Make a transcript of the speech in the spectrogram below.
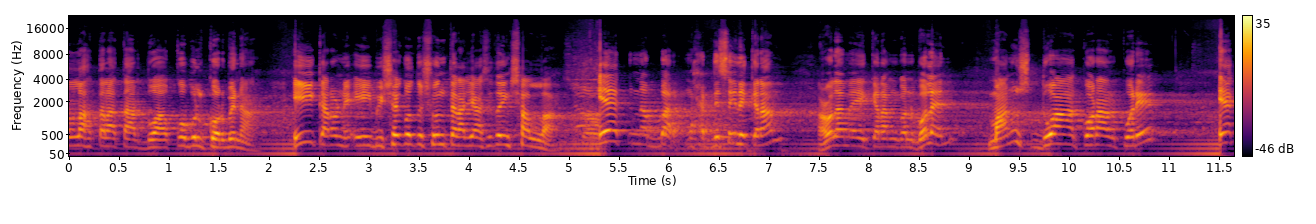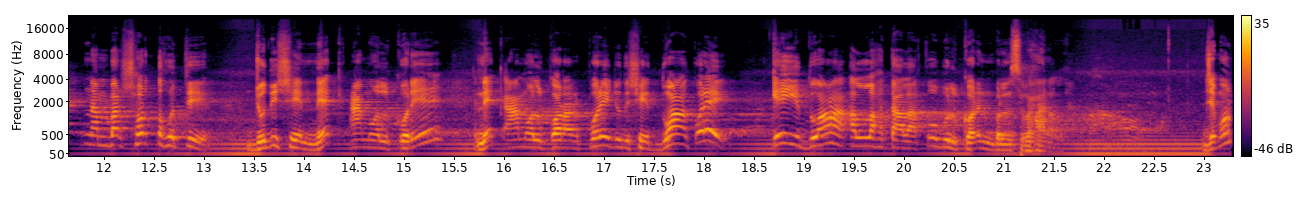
আল্লাহ তালা তার দোয়া কবুল করবে না। এই কারণে এই বিষয়গুলো তো শুনতে রাজি আছে তো ইনশাল্লাহ এক নাম্বার মুহাদ্দিসিন কেরাম উলামায়ে কেরামগণ বলেন মানুষ দোয়া করার পরে এক নাম্বার শর্ত হচ্ছে যদি সে নেক আমল করে নেক আমল করার পরে যদি সে দোয়া করে এই দোয়া আল্লাহ তাআলা কবুল করেন বলেন সুবহানাল্লাহ যেমন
